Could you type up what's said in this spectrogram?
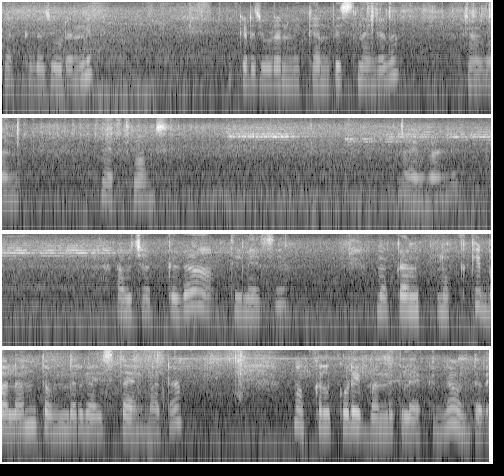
చక్కగా చూడండి. ఇక్కడ చూడండి మీకు కనిపిస్తున్నాయి కదా. ఇవ్వండి ఎర్త్వామ్స్ ఇవ్వండి. అవి చక్కగా తినేసి మొక్క మొక్కకి బలం తొందరగా ఇస్తాయి అన్నమాట మొక్కలకు కూడా ఇబ్బందికి లేకుండా ఉంటుంది.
